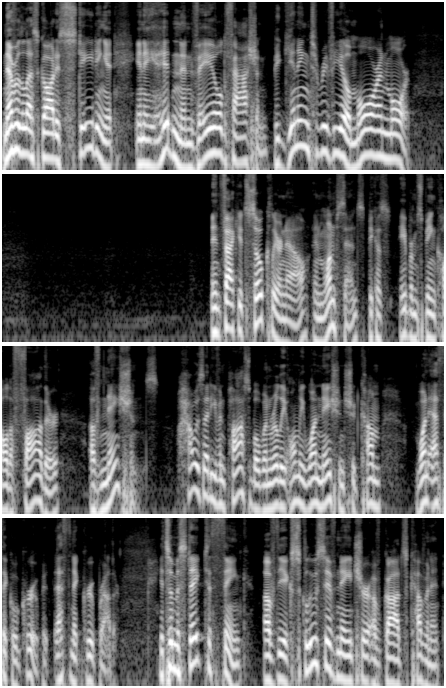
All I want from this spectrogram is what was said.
Nevertheless, God is stating it in a hidden and veiled fashion, beginning to reveal more and more. In fact, it's so clear now, in one sense, because Abram's being called a father of nations. How is that even possible when really only one nation should come, one ethical group, ethnic group rather? It's a mistake to think of the exclusive nature of God's covenant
